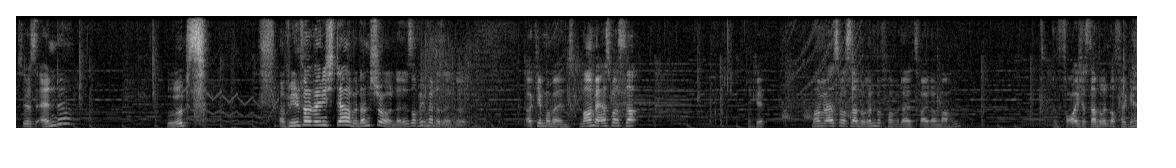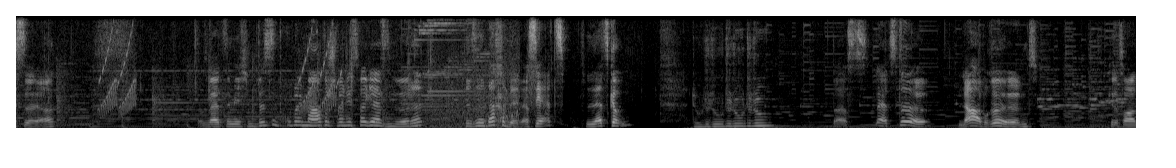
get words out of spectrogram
Ist hier das Ende? Ups. Auf jeden Fall, wenn ich sterbe, dann schon. Dann ist auf jeden Fall das Ende. Okay, Moment. Machen wir erstmal das La Okay. Machen wir erstmal das Labyrinth, bevor wir da jetzt weitermachen. Bevor ich das Labyrinth noch vergesse, ja. Das wäre jetzt nämlich ein bisschen problematisch, wenn ich es vergessen würde. Wieso machen wir das jetzt? Let's go. Du, du, du, du, du, du. Das letzte Labyrinth. Okay, das war,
